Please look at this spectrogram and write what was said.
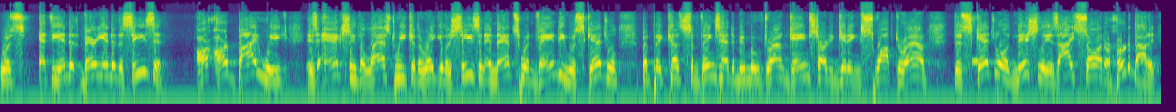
was at the end of very end of the season. Our, our bye week is actually the last week of the regular season, and that's when Vandy was scheduled. But because some things had to be moved around, games started getting swapped around. The schedule initially, as I saw it or heard about it,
